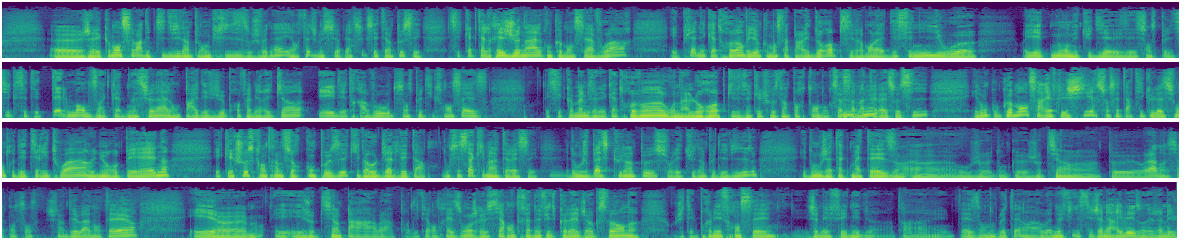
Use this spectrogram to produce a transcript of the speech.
Euh, j'avais commencé à voir des petites villes un peu en crise où je venais. Et en fait, je me suis aperçu que c'était un peu ces, ces capitales régionales qu'on commençait à voir. Et puis, années 80, vous voyez, on commence à parler d'Europe. C'est vraiment la décennie où... Voyez, nous, on étudiait les sciences politiques, c'était tellement dans un cadre national. On parlait des vieux profs américains et des travaux de sciences politiques françaises. Et c'est quand même les années 80 où on a l'Europe qui devient quelque chose d'important. Donc ça, ça Mhm. m'intéresse aussi. Et donc on commence à réfléchir sur cette articulation entre des territoires, l'Union européenne, et quelque chose qui est en train de se recomposer, qui va au-delà de l'État. Donc c'est ça qui m'a intéressé. Et donc je bascule un peu sur l'étude un peu des villes. Et donc j'attaque ma thèse euh, où je donc euh, j'obtiens un peu voilà dans les circonstances. Je fais un DEA à Nanterre et euh, et, et j'obtiens par voilà pour différentes raisons, je réussis à rentrer à Nuffield College à Oxford où j'étais le premier Français jamais fait une, une thèse en Angleterre à Nuffield. C'est jamais arrivé, ils avaient jamais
